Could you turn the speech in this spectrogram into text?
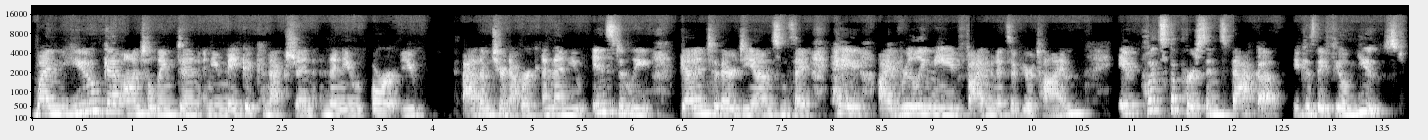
when you get onto LinkedIn and you make a connection and then you, or you add them to your network, and then you instantly get into their DMs and say, Hey, I really need five minutes of your time. It puts the person's back up because they feel used.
